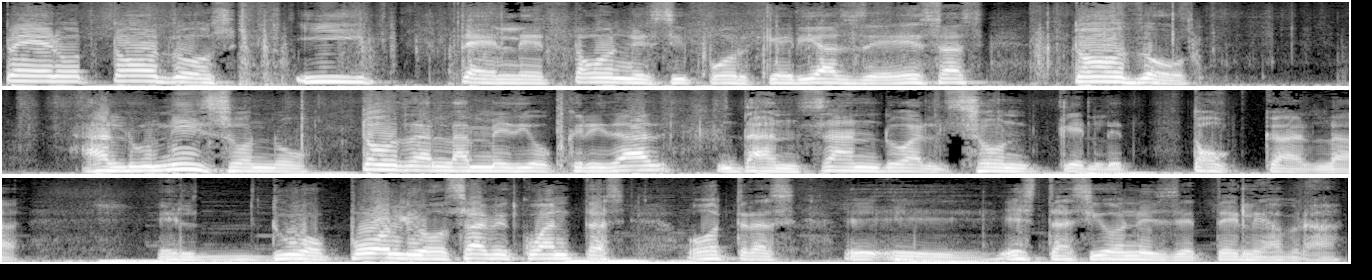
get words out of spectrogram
pero todos, y teletones y porquerías de esas, todo al unísono, toda la mediocridad danzando al son que le toca la, el duopolio, sabe cuántas otras eh, eh, estaciones de tele habrá.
